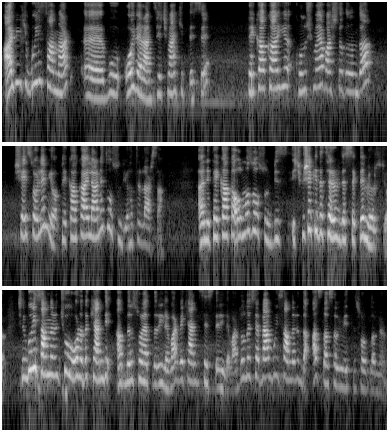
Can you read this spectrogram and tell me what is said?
Halbuki bu insanlar, e, bu oy veren seçmen kitlesi PKK'yı konuşmaya başladığında şey söylemiyor. PKK lanet olsun diyor hatırlarsan. Hani PKK olmaz olsun biz hiçbir şekilde terörü desteklemiyoruz diyor. Şimdi bu insanların çoğu orada kendi adları soyadlarıyla var ve kendi sesleriyle var. Dolayısıyla ben bu insanların da asla samimiyetini sorgulamıyorum.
